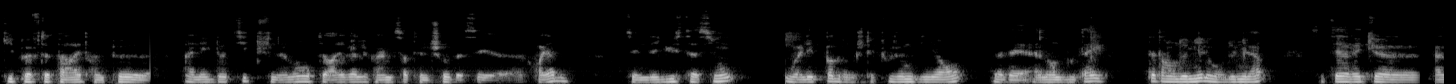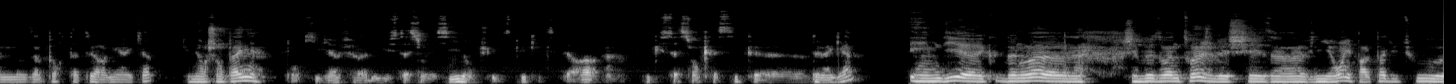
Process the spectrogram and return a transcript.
qui peuvent te paraître un peu euh, anecdotiques, finalement te révèlent quand même certaines choses assez euh, incroyables. C'est une dégustation où à l'époque, donc j'étais tout jeune vigneron, j'avais un an de bouteille, peut-être en 2000 ou en 2001. C'était avec un de nos importateurs américains qui est né en Champagne, donc qui vient faire la dégustation ici, donc je lui explique, etc. Enfin, dégustation classique euh, de la gamme. Et il me dit, euh, écoute Benoît, euh, j'ai besoin de toi, je vais chez un vigneron, il parle pas du tout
